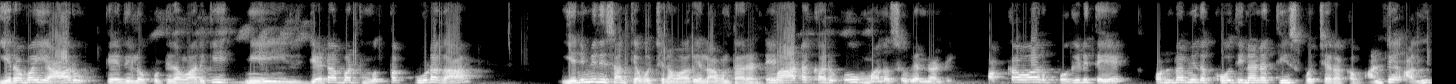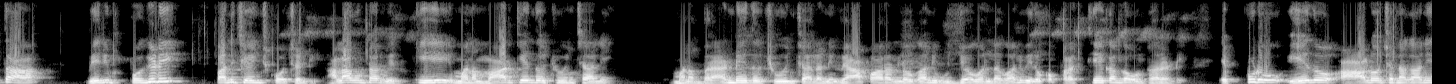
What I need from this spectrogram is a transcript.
ఇరవై ఆరు తేదీలో పుట్టిన వారికి మీ డేట్ ఆఫ్ బర్త్ మొత్తం కూడగా ఎనిమిది సంఖ్య వచ్చిన వారు ఎలా ఉంటారంటే మాట కరుకు మనసు వెన్నండి. పక్కవారు పొగిడితే కొండ మీద కోతినైనా తీసుకొచ్చే రకం. అంటే అంతా వీరి పొగిడి పని చేయించుకోవచ్చండి. అలా ఉంటారు వీరికి మన మార్క్ ఏందో చూపించాలి మన బ్రాండ్ ఏదో చూపించాలని వ్యాపారంలో కానీ ఉద్యోగంలో కానీ వీరు ఒక ప్రత్యేకంగా ఉంటారండి. ఎప్పుడు ఏదో ఆలోచన కానీ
